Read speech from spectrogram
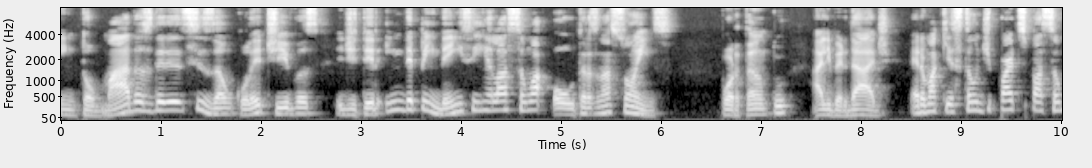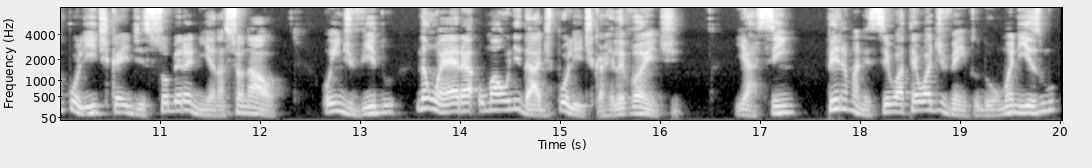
em tomadas de decisão coletivas e de ter independência em relação a outras nações. Portanto, a liberdade era uma questão de participação política e de soberania nacional. O indivíduo não era uma unidade política relevante. E assim, permaneceu até o advento do humanismo,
